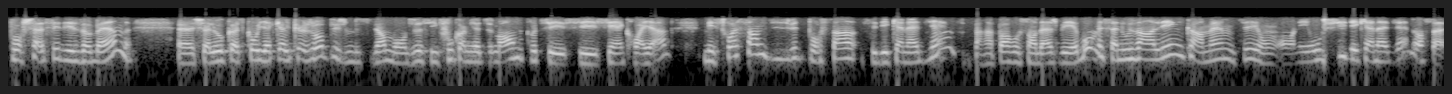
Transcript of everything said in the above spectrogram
pour chasser des aubaines. Euh, je suis allée au Costco il y a quelques jours, puis je me suis dit, oh, mon Dieu, c'est fou comme il y a du monde. Écoute, c'est incroyable. Mais 78% c'est des Canadiens par rapport au sondage BMO, mais ça nous enligne quand même. Tu sais, on, est aussi des Canadiens, donc ça,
